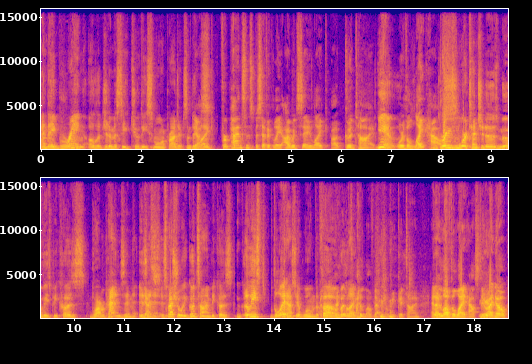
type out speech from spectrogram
and they bring a legitimacy to these smaller projects. Something Yes. like for Pattinson specifically, I would say like a Good Time. Yeah. Or The Lighthouse. brings more attention to those movies because Robert Pattinson is Yes. in it. Especially Good Time because at least The Lighthouse you have Willem Dafoe, but love, like I love that movie, Good Time, and I love The Lighthouse too. Yeah. I know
